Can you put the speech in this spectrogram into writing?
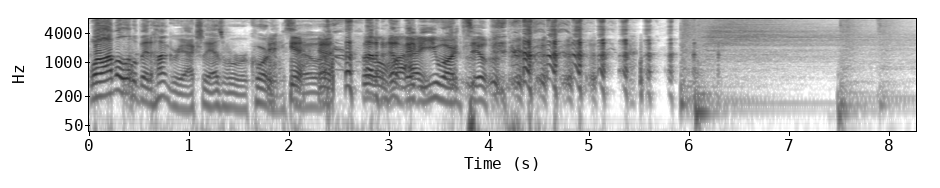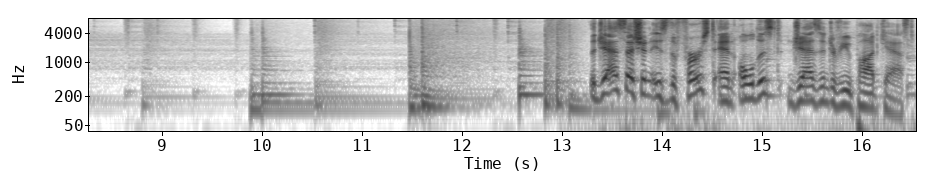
well, I'm a little bit hungry actually as we're recording, so uh, I don't know. Maybe you are too. The Jazz Session is the first and oldest jazz interview podcast.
